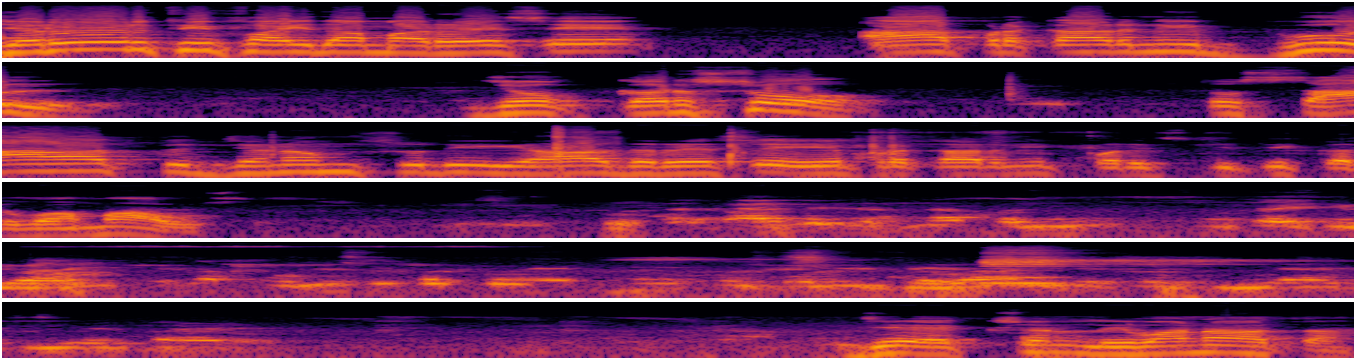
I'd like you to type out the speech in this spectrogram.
જરૂરથી ફાયદામાં રહેશે. આ પ્રકારની ભૂલ જો કરશો, તો સાત જન્મ સુધી યાદ રહેશે, એ પ્રકારની પરિસ્થિતિ કરવામાં આવશે. જે એક્શન લેવાના હતા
